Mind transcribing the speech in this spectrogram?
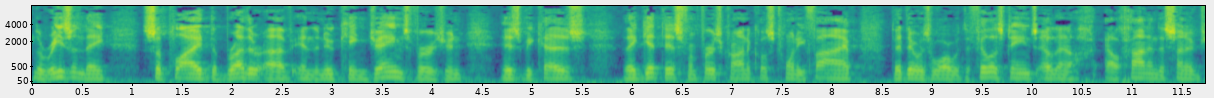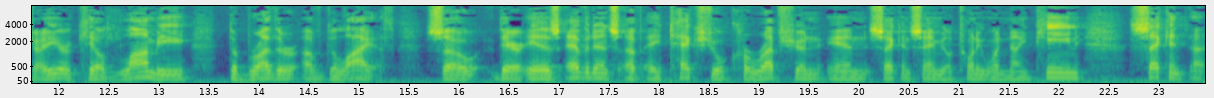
The reason they supplied the brother of in the New King James Version is because they get this from 1 Chronicles 25 that there was war with the Philistines. Elhanan, the son of Jair, killed Lahmi, the brother of Goliath. So there is evidence of a textual corruption in 2 Samuel 21:19. Second, uh,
